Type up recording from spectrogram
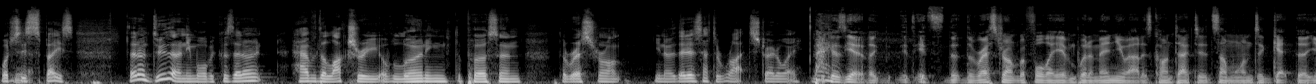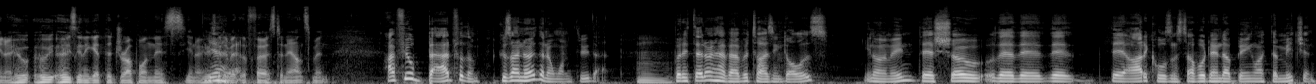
Watch this space. They don't do that anymore because they don't have the luxury of learning the person, the restaurant. You know, they just have to write straight away. Bang. Because yeah, like, it, it's the, the restaurant before they even put a menu out has contacted someone to get the you know who, who who's going to get the drop on this you know who's Yeah. going to get the first announcement. I feel bad for them because I know they don't want to do that. Mm. But if they don't have advertising dollars, you know what I mean? Their show, their their their their articles and stuff would end up being like the Mitchen,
